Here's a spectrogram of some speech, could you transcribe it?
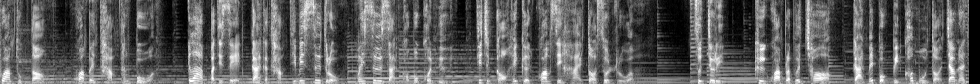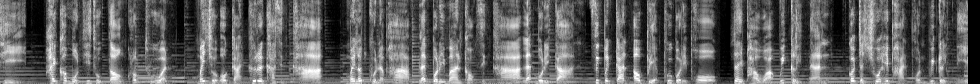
ความถูกต้อง ความเป็นธรรมทั้งปวง กล้าปฏิเสธการกระทำที่ไม่ซื่อตรง ไม่ซื่อสัตย์ของบุคคลอื่น ที่จะก่อให้เกิดความเสียหายต่อส่วนรวม สุจริต คือความประพฤติชอบ การไม่ปกปิดข้อมูลต่อเจ้าหน้าที่ ให้ข้อมูลที่ถูกต้องครบถ้วน ไม่โฉวยโอกาสขึ้นราคาสินค้า ไม่ลดคุณภาพและปริมาณของสินค้าและบริการ ซึ่งเป็นการเอาเปรียบผู้บริโภค ในภาวะวิกฤตนั้น ก็จะช่วยให้ผ่านพ้นวิกฤตนี้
